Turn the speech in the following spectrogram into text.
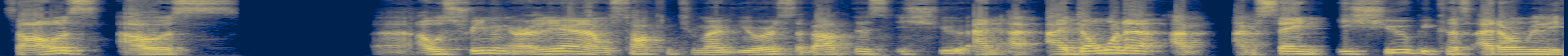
So I was. I was. Uh, I was streaming earlier and I was talking to my viewers about this issue. And I, I don't want to. I'm, I'm saying issue because I don't really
